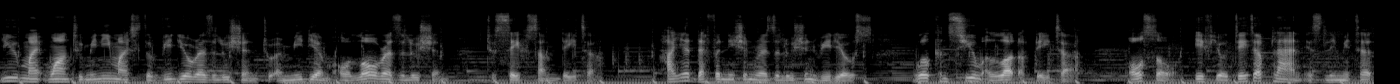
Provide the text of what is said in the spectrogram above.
you might want to minimize the video resolution to a medium or low resolution to save some data. Higher definition resolution videos will consume a lot of data. Also, if your data plan is limited,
